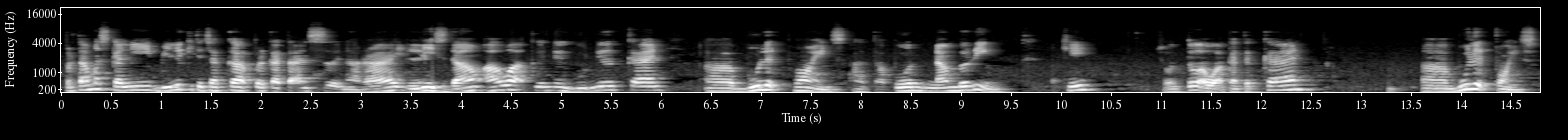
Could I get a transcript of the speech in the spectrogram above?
Pertama sekali bila kita cakap perkataan senarai, list down, awak kena gunakan uh, bullet points ataupun numbering. Okey. Contoh awak akan tekan uh, bullet points.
